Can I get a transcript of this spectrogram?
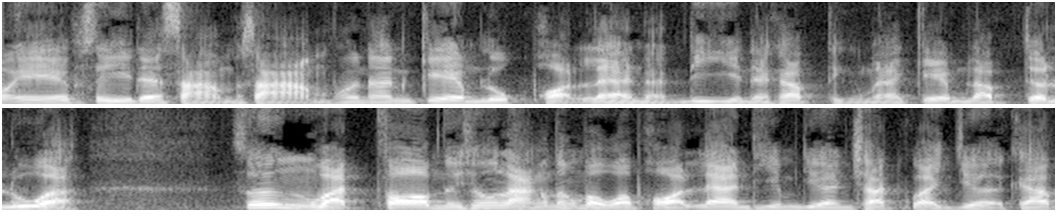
LAFC ได้ 3-3 เพราะนั้นเกมลุกพอร์ตแลนด์ดีนะครับ ถึงแม้เกมรับจะรั่ว ซึ่งวัดฟอร์มในช่วงหลังต้องบอกว่าพอร์ตแลนด์ทีมเยือนชัดกว่าเยอะครับ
